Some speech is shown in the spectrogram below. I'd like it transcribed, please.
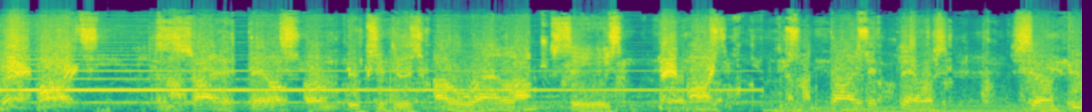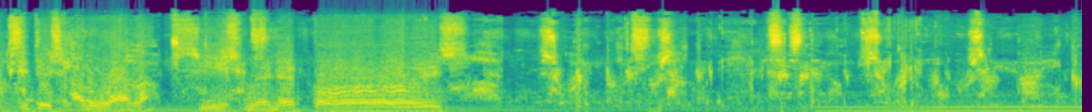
Lepoit! Tämä taideteos on yksityisalueella, siis Lepoit! Tämä taideteos, se on yksityisalueella, siis mene pois. Suurin osa ihmisistä, suurin osa aikaa.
